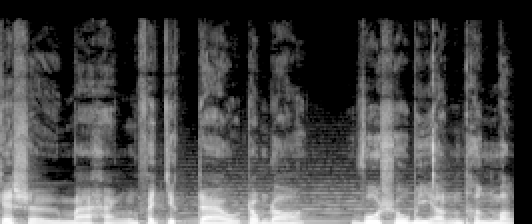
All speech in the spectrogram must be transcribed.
Cái sự mà hẳn phải chực trào trong đó vô số bí ẩn thân mật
